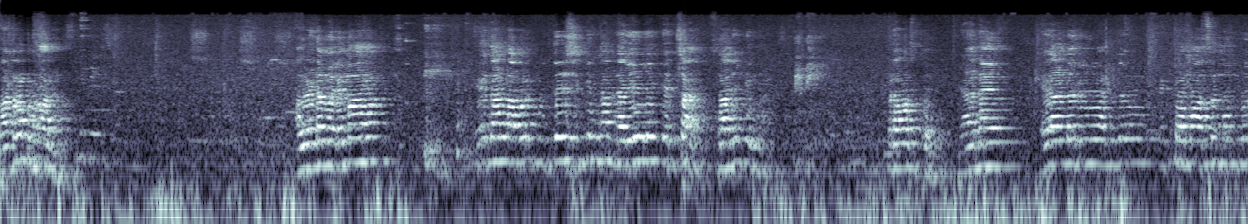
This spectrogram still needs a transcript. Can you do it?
വളരെ പ്രധാനമാണ്. അവരുടെ വരുമാനം ഏതാണ്ട് അവർക്ക് ഉദ്ദേശിക്കുന്ന നിലയിലേക്ക് എത്താൻ സാധിക്കുന്ന ഒരവസ്ഥ. ഞാൻ ഏതാണ്ട് ഒരു അഞ്ചോ എട്ടോ മാസം മുമ്പ്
